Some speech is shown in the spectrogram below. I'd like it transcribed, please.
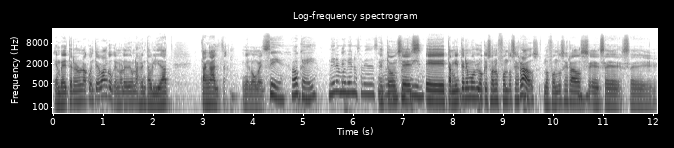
en vez de tener una cuenta de banco que no le dé una rentabilidad tan alta en el momento. Sí, ok. Mira, muy bien, no sabía de eso. Entonces, eh, también tenemos lo que son los fondos cerrados. Los fondos cerrados se, se, se,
